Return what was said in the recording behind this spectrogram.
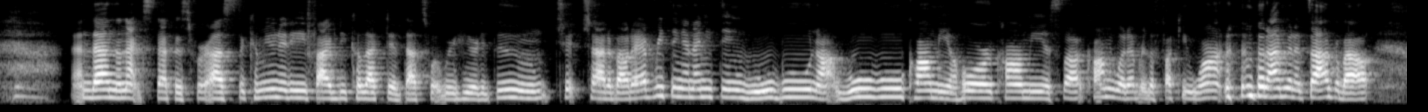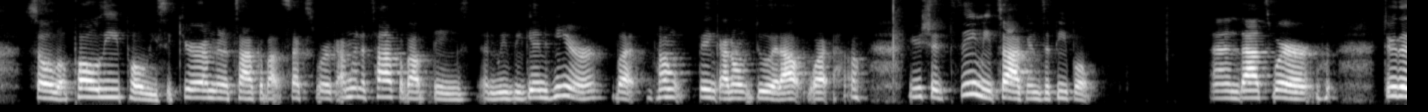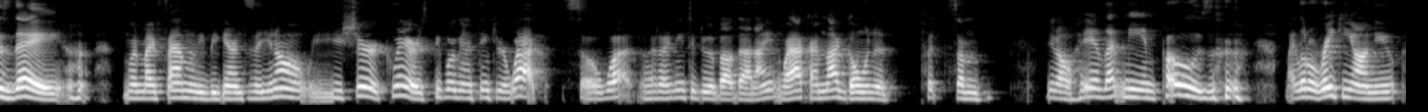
And then the next step is for us, the community 5D collective. That's what we're here to do. Chit chat about everything and anything woo woo, not woo woo. Call me a whore, call me a slut, call me whatever the fuck you want. but I'm going to talk about solo poly, poly secure. I'm going to talk about sex work. I'm going to talk about things. And we begin here, but don't think I don't do it out. What you should see me talking to people. And that's where, to this day, when my family began to say, you know, you sure clears, people are going to think you're whack. So what? What do I need to do about that? I ain't whack. I'm not going to put some, you know, hey, let me impose my little Reiki on you.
